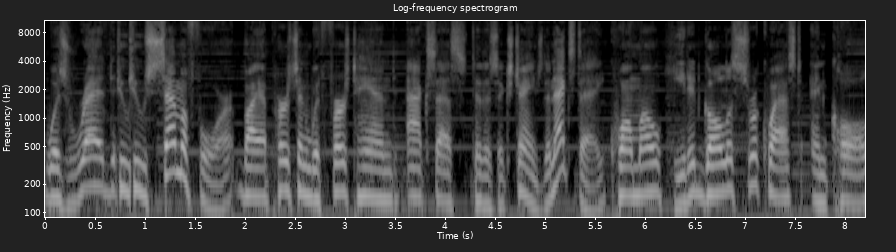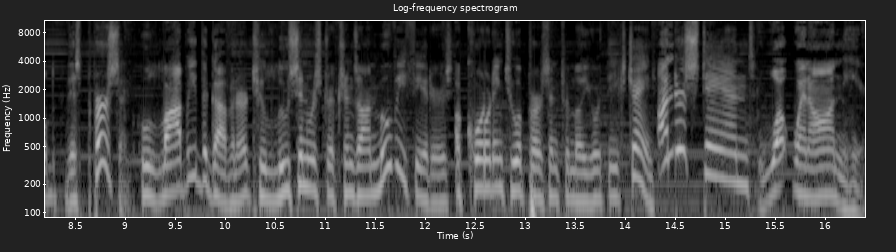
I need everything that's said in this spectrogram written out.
was read to, to Semafor by a person with firsthand access to this exchange. The next day, Cuomo heeded Gollust's request and called this person, who lobbied the governor to loosen restrictions on movie theaters, according to a person familiar with the exchange. Understand what went on here.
